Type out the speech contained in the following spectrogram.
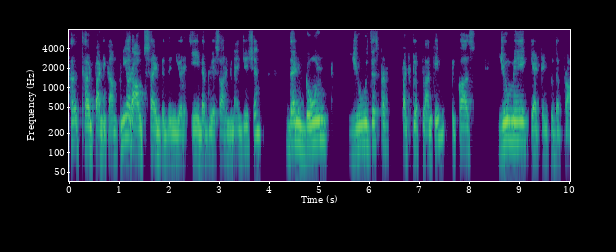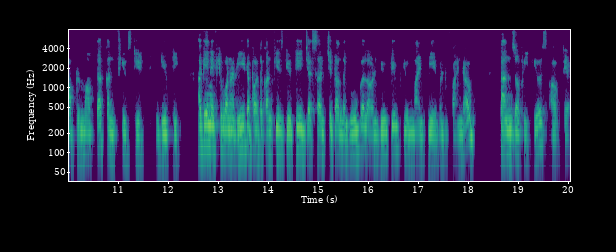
th- third party company or outside within your AWS organization, then don't use this particular plugin because you may get into the problem of the confused deputy. Again, if you want to read about the confused deputy, just search it on the Google or YouTube. You might be able to find out tons of videos out there.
